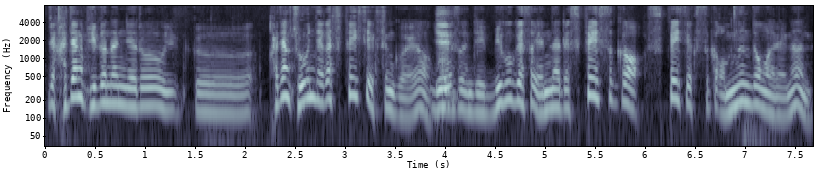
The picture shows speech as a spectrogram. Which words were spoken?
이제 가장 비근한 예로 그 가장 좋은 예가 스페이스 X인 거예요. 예? 그래서 이제 미국에서 옛날에 스페이스가 스페이스 X가 없는 동안에는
